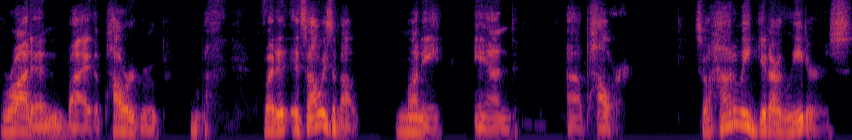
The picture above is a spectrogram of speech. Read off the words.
brought in by the power group, but it, it's always about money and uh, power. So how do we get our leaders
